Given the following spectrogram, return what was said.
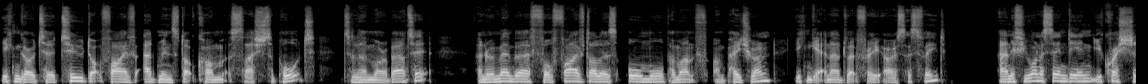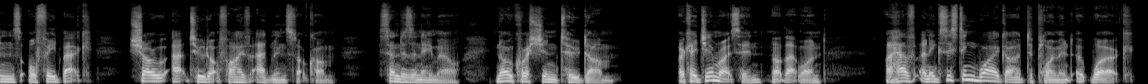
You can go to 2.5admins.com slash support to learn more about it. And remember, for $5 or more per month on Patreon, you can get an advert free RSS feed. And if you want to send in your questions or feedback, show at 2.5admins.com. Send us an email. No question too dumb. Okay, Jim writes in, not that one. I have an existing WireGuard deployment at work,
